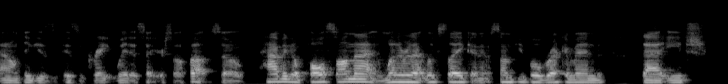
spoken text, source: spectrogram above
I don't think is is a great way to set yourself up. So having a pulse on that and whatever that looks like, and if some people recommend that each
